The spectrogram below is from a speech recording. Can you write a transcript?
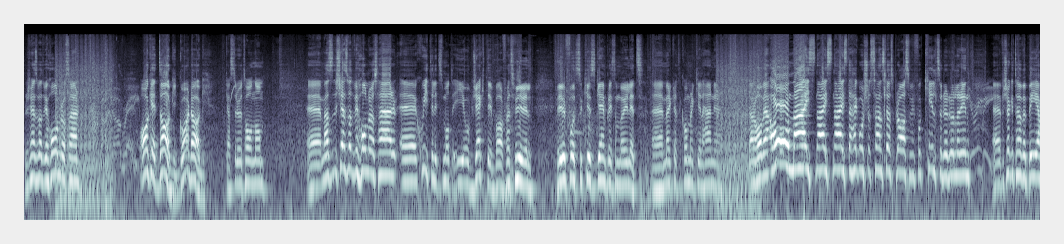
Det känns som att vi håller oss här. Okej, okay, Dog. Går Dog. Kastar ut honom. Eh, men alltså det känns som att vi håller oss här. Eh, skiter lite smått i objective bara för att vi vill, vi vill få ett så kyss gameplay som möjligt. Eh, märker att det kommer en kille här nere. Där har vi Åh, oh, nice, nice, nice! Det här går så sanslöst bra så vi får kill så det rullar in. Eh, försöker ta över B.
